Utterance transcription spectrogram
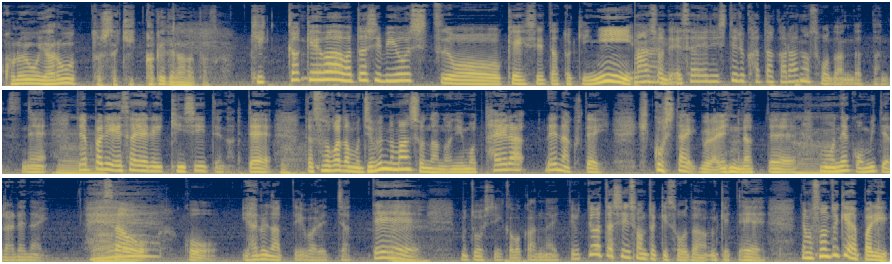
これをやろうとしたきっかけって何だったんですか？きっかけは私美容室を経営してた時にマンションで餌やりしてる方からの相談だったんですね、はい、でやっぱり餌やり禁止ってなって、うん、その方も自分のマンションなのにもう耐えられなくて引っ越したいぐらいになって、うん、もう猫を見てられない。餌をこうやるなって言われちゃって。もうどうしていいか分かんないって言って私その時相談を受けてでもその時はやっぱり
